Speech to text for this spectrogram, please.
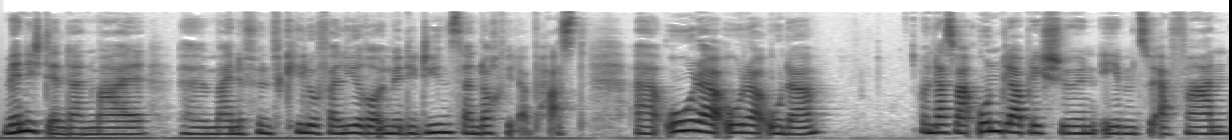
wenn ich denn dann mal äh, meine fünf Kilo verliere und mir die Jeans dann doch wieder passt? Äh, oder, oder, oder. Und das war unglaublich schön eben zu erfahren,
